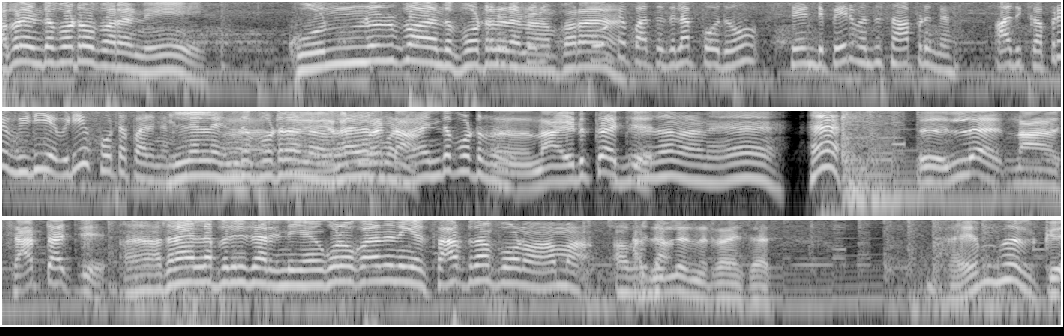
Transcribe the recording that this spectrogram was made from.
அப்புறம் இந்த போட்டோ பாரு நீ. கொன்னுருப்பா இந்த போட்டோல நான் பாறேன். போட்டோ பார்த்ததெல்லாம் போதும். ரெண்டு பேர் வந்து சாப்பிடுங்க. அதுக்கப்புறம் விடிய விடிய போட்டோ பாருங்க. இல்ல இல்ல இந்த போட்டோல நான் வேற. போட்டேன். இந்த போட்டோ. நான் எடுத்தாச்சு. இதுதான் நானு. இல்ல நான் சாப்பிட்டாச்சு. அதெல்லாம் இல்ல பத்திரி சார். இன்னைக்கு என் கூட உட்காந்து நீங்க சாப்பிட்டு தான் போகணும். ஆமா அது அப்படிதான். இல்லை சார். பயமா இருக்கு.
